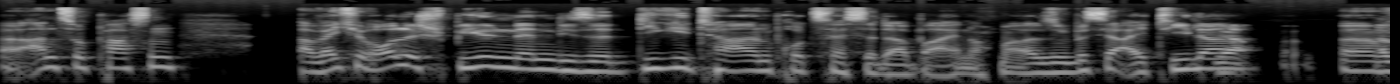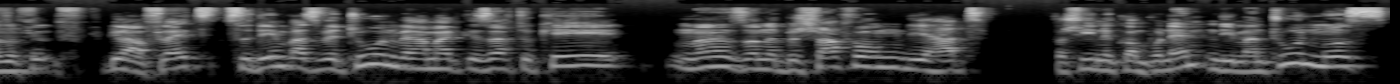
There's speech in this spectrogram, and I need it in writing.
äh, anzupassen. Aber welche Rolle spielen denn diese digitalen Prozesse dabei nochmal? Also du bist ja ITler. Ja. Ähm, also genau, vielleicht zu dem, was wir tun. Wir haben halt gesagt, okay, ne, so eine Beschaffung, die hat verschiedene Komponenten, die man tun muss.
